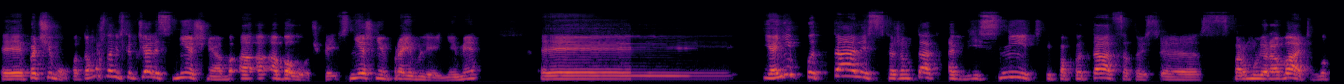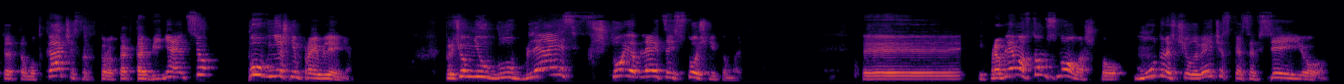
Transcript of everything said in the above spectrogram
Э, почему? Потому что они встречались с внешней а, а, оболочкой, с внешними проявлениями. Э, и они пытались, скажем так, объяснить и попытаться, то есть э, сформулировать вот это вот качество, которое как-то объединяет все, по внешним проявлениям. Причем не углубляясь, в что является источником этого. Э, и проблема в том снова, что мудрость человеческая со всей ее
